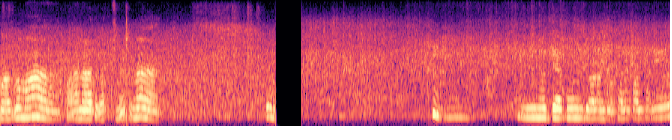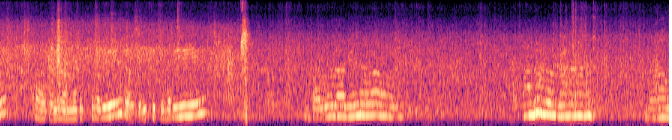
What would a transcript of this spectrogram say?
মা গো মা পা নাড়াতে পারছি না তো না এর মধ্যে এখন জল আনতে হবে কলটারে তাড়াতাড়ি রান্না করতে হবে, তাড়াতাড়ি খেতে হবে। ভালো লাগে না, ভালো লাগে না। দাঁড়াও।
